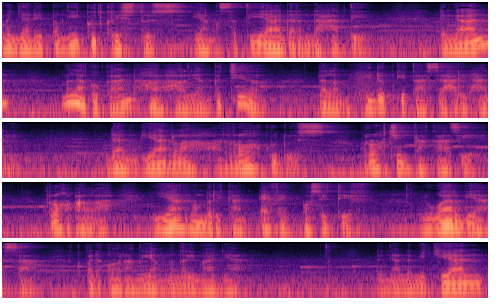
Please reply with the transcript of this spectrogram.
menjadi pengikut Kristus yang setia dan rendah hati, dengan melakukan hal-hal yang kecil dalam hidup kita sehari-hari, dan biarlah Roh Kudus, Roh cinta kasih, Roh Allah yang memberikan efek positif luar biasa kepada orang yang menerimanya. Dengan demikian,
